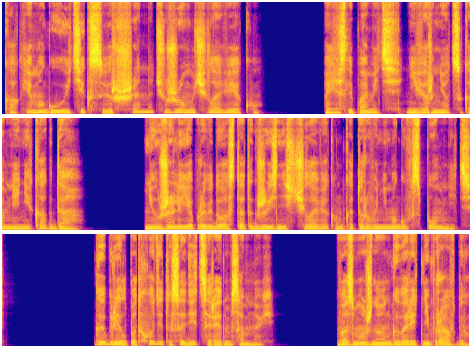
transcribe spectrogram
Как я могу уйти к совершенно чужому человеку? А если память не вернется ко мне никогда? Неужели я проведу остаток жизни с человеком, которого не могу вспомнить? Габриэл подходит и садится рядом со мной. Возможно, он говорит неправду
